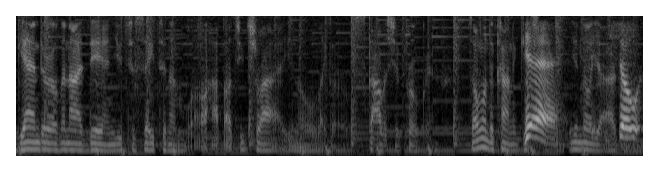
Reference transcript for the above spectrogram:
gander of an idea and you to say to them, well, how about you try, you know, like a scholarship program? So I wanted to kind of get yeah. you, you know, your idea. So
